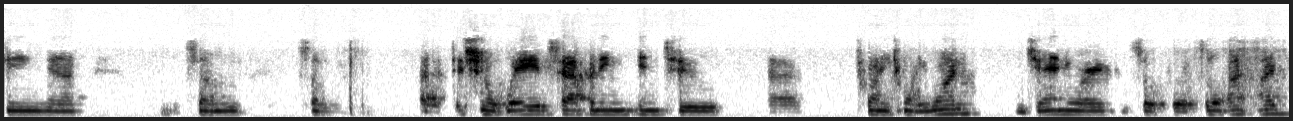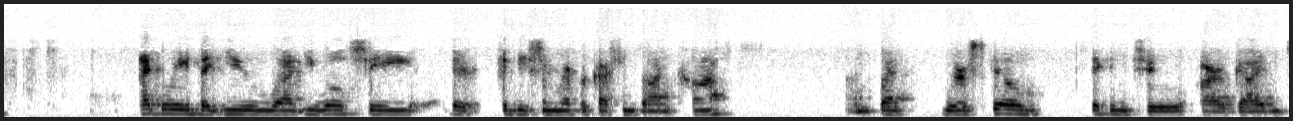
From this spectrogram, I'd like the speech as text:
seeing uh, some uh, additional waves happening into uh, 2021 in January and so forth. So I I believe that you will see there could be some repercussions on costs, um, but we're still sticking to our guidance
